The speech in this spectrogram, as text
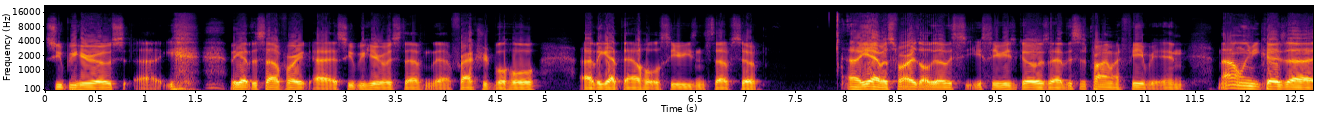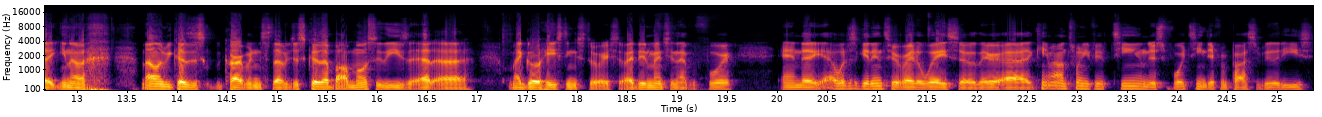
superheroes. They got the South Park superhero stuff, the Fractured Whole. Uh, they got that whole series and stuff. So. Uh, yeah, as far as all the other series goes, uh, this is probably my favorite, and not only because uh, you know, not only because it's Cartman and stuff, just because I bought most of these at uh, my Go Hastings story. So I did mention that before. And uh, yeah, we'll just get into it right away. So there uh, came out in 2015. There's 14 different possibilities.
